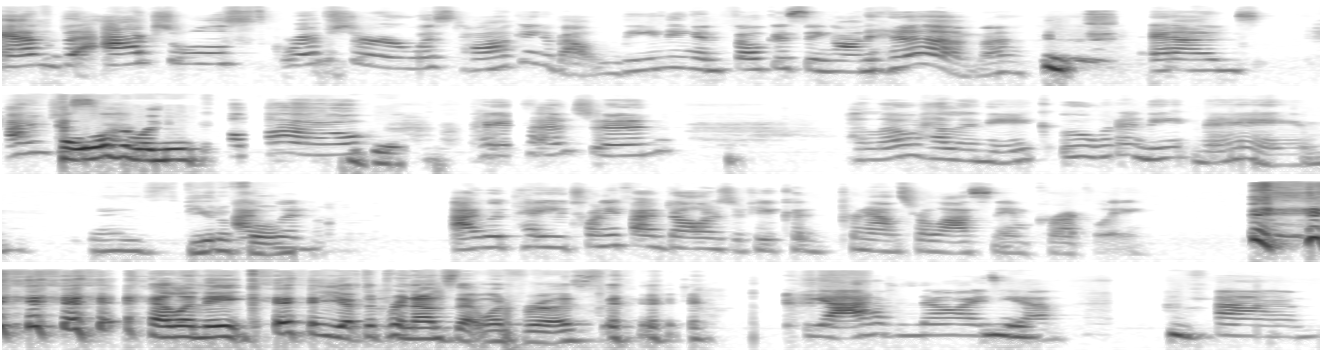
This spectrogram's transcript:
And the actual scripture was talking about leaning and focusing on Him. And I'm just hello, Helenique. Hello, pay attention. Hello, Helenique. Ooh, what a neat name. That's beautiful. I would, I would pay you twenty five dollars if you could pronounce her last name correctly. Helenique, you have to pronounce that one for us. yeah, I have no idea. Um,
